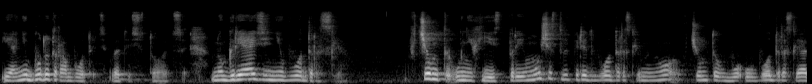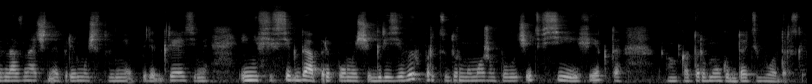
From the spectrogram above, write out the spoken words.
и они будут работать в этой ситуации. Но грязи не водоросли. В чем-то у них есть преимущество перед водорослями, но в чем-то у водорослей однозначное преимущество имеют перед грязями. И не всегда при помощи грязевых процедур мы можем получить все эффекты, которые могут дать водоросли.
